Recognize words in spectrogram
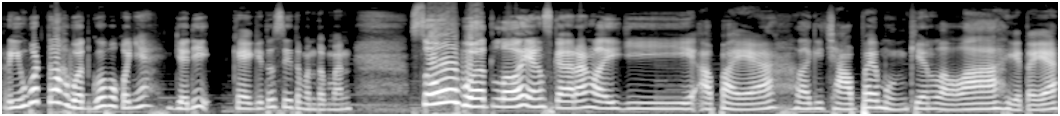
reward lah buat gue pokoknya. Jadi kayak gitu sih teman-teman. So buat lo yang sekarang lagi apa ya lagi capek mungkin lelah gitu ya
